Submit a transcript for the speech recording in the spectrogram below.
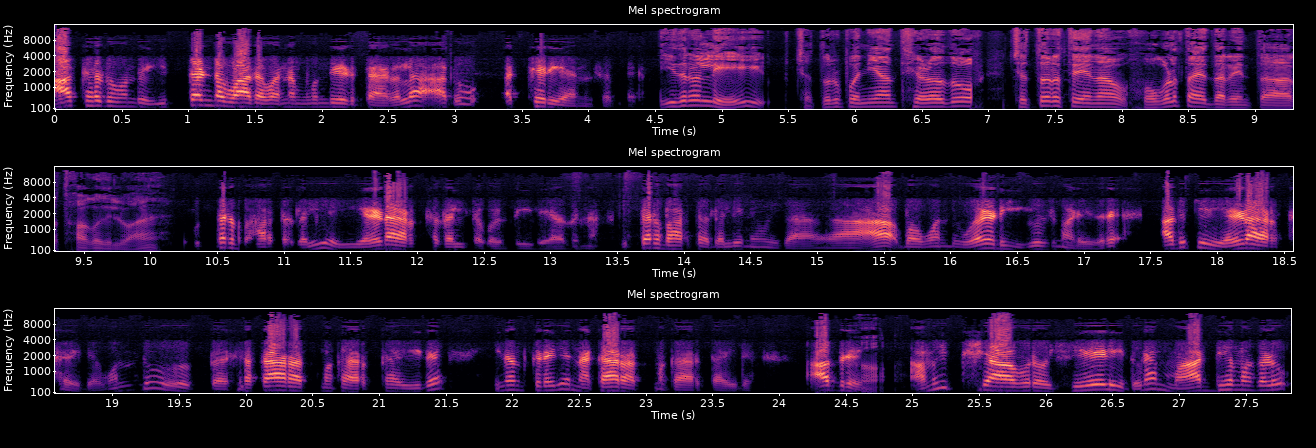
ಆ ತರದ ಒಂದು ಇತ್ತಂಡವಾದವನ್ನ ಮುಂದೆ ಇಡ್ತಾರಲ್ಲ ಅದು ಅಚ್ಚರಿ ಅನ್ಸುತ್ತೆ. ಇದರಲ್ಲಿ ಚತುರ್ಪನ್ಯ ಅಂತ ಹೇಳೋದು ಚತುರತೆಯನ್ನ ಹೊಗಳ್ತಾ ಇದ್ದಾರೆ ಅಂತ ಅರ್ಥ ಆಗೋದಿಲ್ವಾ? ಉತ್ತರ ಭಾರತದಲ್ಲಿ ಎರಡ ಅರ್ಥದಲ್ಲಿ ತಗೊಳ್ತೀವಿ ಅದನ್ನ. ಉತ್ತರ ಭಾರತದಲ್ಲಿ ನೀವು ಈಗ ಆ ಒಂದು ವರ್ಡ್ ಯೂಸ್ ಮಾಡಿದ್ರೆ ಅದಕ್ಕೆ ಎರಡ ಅರ್ಥ ಇದೆ. ಒಂದು ಸಕಾರಾತ್ಮಕ ಅರ್ಥ ಇದೆ ಇನ್ನೊಂದ್ ಕಡೆಗೆ ನಕಾರಾತ್ಮಕ ಅರ್ಥ ಇದೆ. ಆದ್ರೆ ಅಮಿತ್ ಶಾ ಅವರು ಹೇಳಿದ ಮಾಧ್ಯಮಗಳು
